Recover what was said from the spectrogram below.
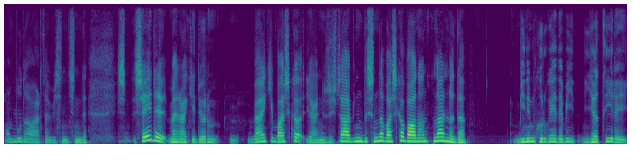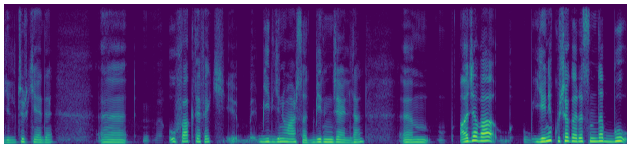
Bu da var tabii işin içinde. Şey de merak ediyorum. Belki başka yani Zühtü abinin dışında başka bağlantılarla da bilim kurgu edebiyatı ile ilgili Türkiye'de e, ufak tefek bilgin varsa birinci elden e, acaba yeni kuşak arasında bu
